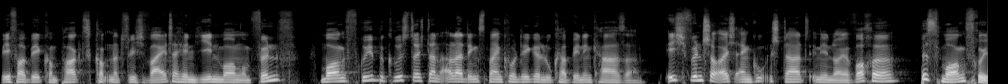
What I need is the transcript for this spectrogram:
BVB Kompakt kommt natürlich weiterhin jeden Morgen um 5 Morgen früh begrüßt euch dann allerdings mein Kollege Luca Benincasa. Ich wünsche euch einen guten Start in die neue Woche. Bis morgen früh.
